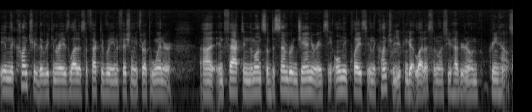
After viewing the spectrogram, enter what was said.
in the country that we can raise lettuce effectively and efficiently throughout the winter. Uh, in fact, in the months of December and January, it's the only place in the country you can get lettuce unless you have your own greenhouse.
